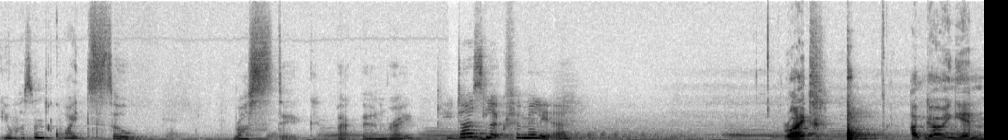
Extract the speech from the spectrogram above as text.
But he wasn't quite so rustic back then, right? He does look familiar. Right, I'm going in.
